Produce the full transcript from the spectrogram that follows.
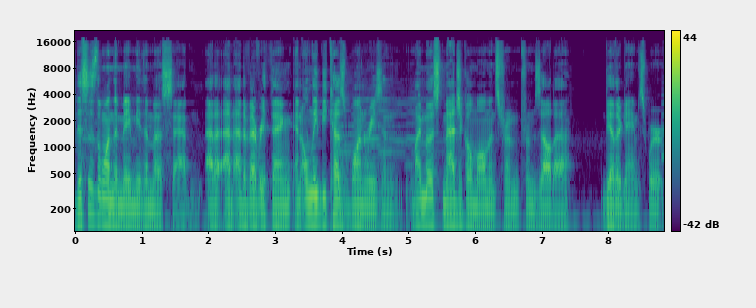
This is the one that made me the most sad out of, out, out of everything, and only because one reason. My most magical moments from from Zelda, the other games, where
